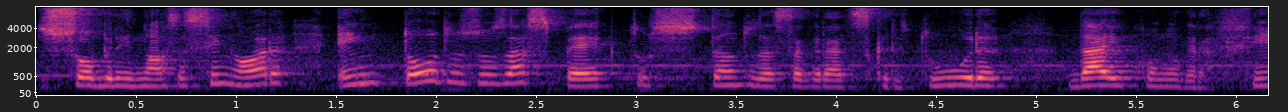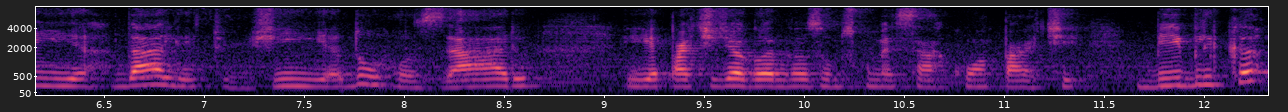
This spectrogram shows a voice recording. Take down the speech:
sobre Nossa Senhora em todos os aspectos, tanto da Sagrada Escritura, da iconografia, da liturgia, do rosário. E a partir de agora nós vamos começar com a parte bíblica.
